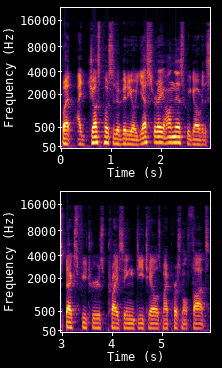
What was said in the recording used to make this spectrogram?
But I just posted a video yesterday on this. We go over the specs, features, pricing, details, my personal thoughts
